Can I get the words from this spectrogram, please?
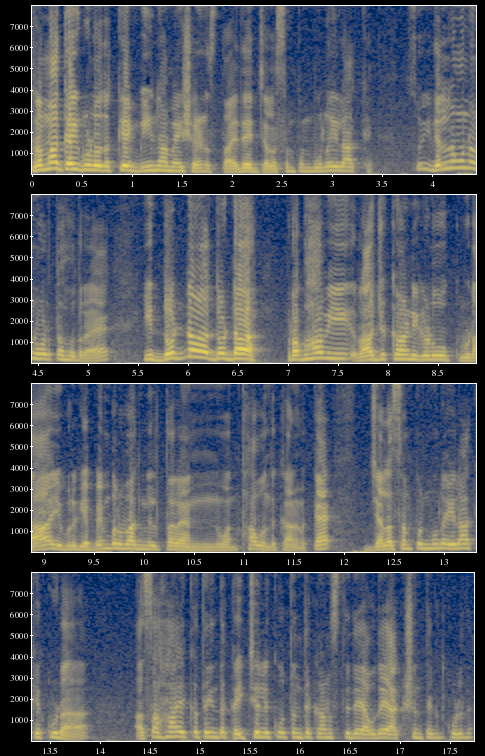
ಕ್ರಮ ಕೈಗೊಳ್ಳೋದಕ್ಕೆ ಮೀನಾಮೇಶ ಎಣಿಸ್ತಾ ಇದೆ ಜಲಸಂಪನ್ಮೂಲ ಇಲಾಖೆ. ಸೊ ಇದೆಲ್ಲವನ್ನು ನೋಡ್ತಾ ಹೋದರೆ ಈ ದೊಡ್ಡ ದೊಡ್ಡ ಪ್ರಭಾವಿ ರಾಜಕಾರಣಿಗಳು ಕೂಡ ಇವರಿಗೆ ಬೆಂಬಲವಾಗಿ ನಿಲ್ತಾರೆ ಅನ್ನುವಂಥ ಒಂದು ಕಾರಣಕ್ಕೆ ಜಲಸಂಪನ್ಮೂಲ ಇಲಾಖೆ ಕೂಡ ಅಸಹಾಯಕತೆಯಿಂದ ಕೈಚೆಲ್ಲಿ ಕೂತಂತೆ ಕಾಣಿಸ್ತಿದೆ. ಯಾವುದೇ ಆ್ಯಕ್ಷನ್ ತೆಗೆದುಕೊಳ್ಳದೆ.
